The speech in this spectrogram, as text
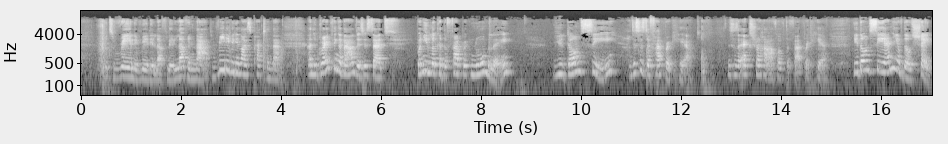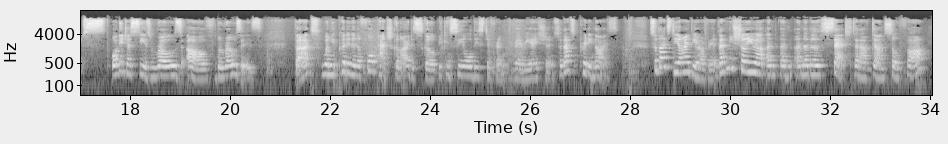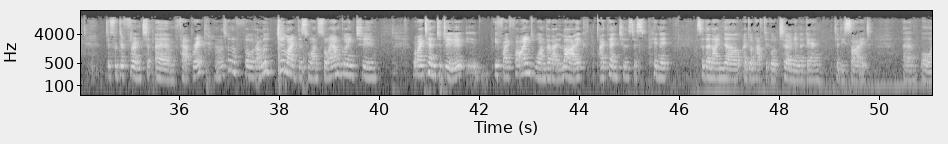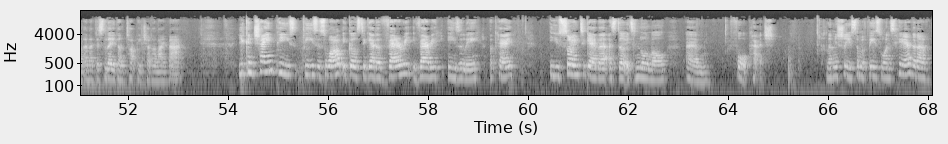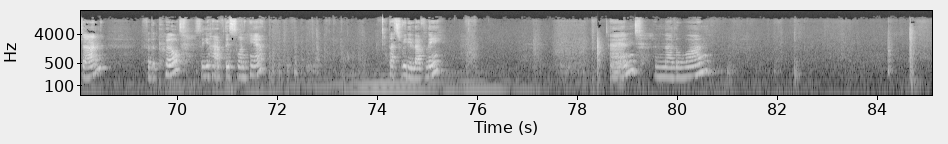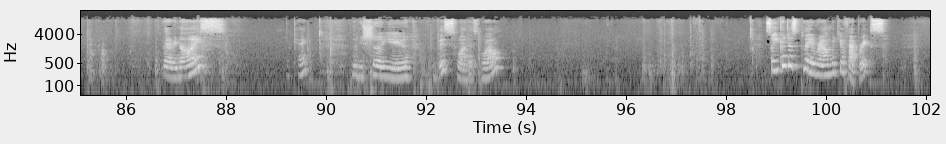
Looks really, really lovely. Loving that. Really, really nice pattern that. And the great thing about this is that when you look at the fabric normally, you don't see, this is the fabric here. This is the extra half of the fabric here. You don't see any of those shapes. All you just see is rows of the roses. But when you put it in a four patch kaleidoscope, you can see all these different variations. So that's pretty nice. So that's the idea of it. Let me show you a, a, another set that I've done so far just for different um, fabric. I was going to fold, I do like this one, so I am going to, what I tend to do, if I find one that I like, I tend to just pin it so then I know I don't have to go turning again to decide um, on and I just lay it on top each other like that. You can chain piece these as well. It goes together very, very easily, okay? You sewing together as though it's normal um, four patch. Let me show you some of these ones here that I've done for the quilt. So you have this one here. That's really lovely. And another one. Very nice. Okay, let me show you this one as well. So you can just play around with your fabrics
